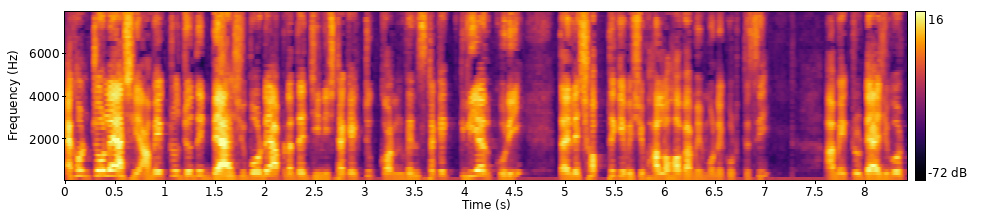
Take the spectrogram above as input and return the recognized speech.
এখন চলে আসি। আমি একটু যদি ড্যাশবোর্ডে আপনাদের জিনিসটাকে, একটু কনভেন্সটাকে ক্লিয়ার করি, তাইলে সব থেকে বেশি ভালো হবে আমি মনে করতেছি। আমি একটু ড্যাশবোর্ড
